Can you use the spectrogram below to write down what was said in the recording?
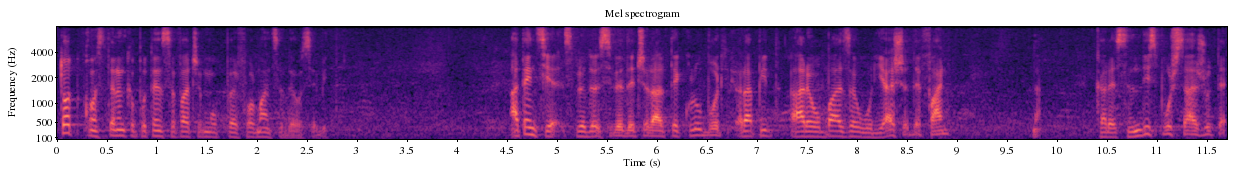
tot considerăm că putem să facem o performanță deosebită. Atenție, spre deosebire de celelalte cluburi, Rapid are o bază uriașă de fani da, care sunt dispuși să ajute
